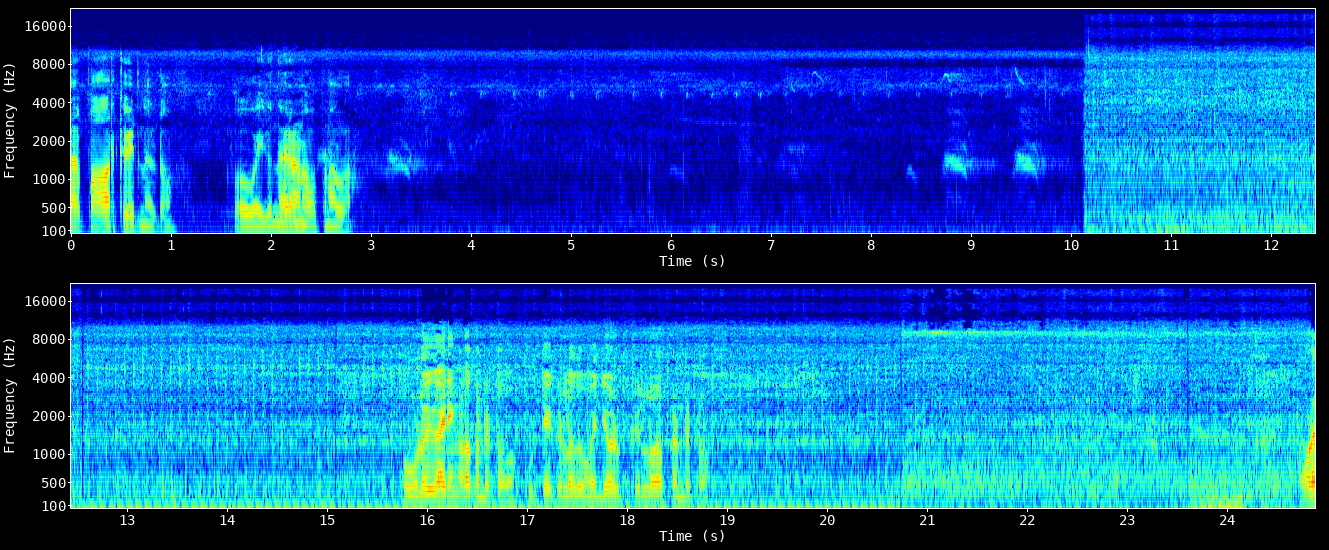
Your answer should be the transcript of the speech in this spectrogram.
നമ്മളെ പാർക്ക് വരുന്നത് കേട്ടോ അപ്പോൾ വൈകുന്നേരമാണ് ഓപ്പൺ ആവുക. പൂൾ കാര്യങ്ങളൊക്കെ ഉണ്ട് കേട്ടോ കുട്ടിയൊക്കെയുള്ളതും വലിയവർക്കുള്ളതും ഒക്കെ ഉണ്ട് കേട്ടോ നമ്മൾ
